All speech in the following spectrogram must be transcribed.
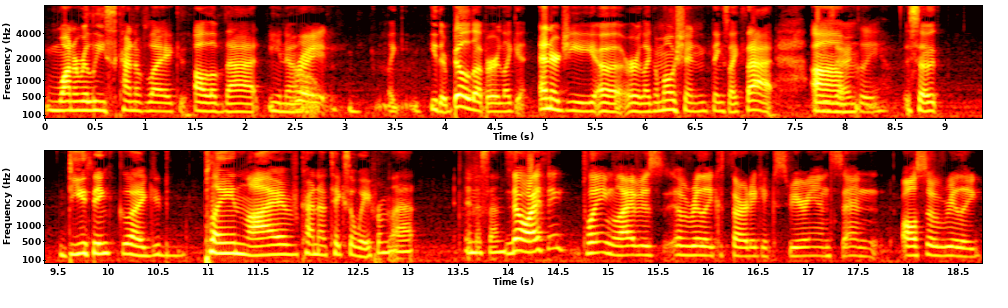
want to release kind of like all of that you know right. like either build up or like energy uh, or like emotion things like that. Um, exactly. so do you think like playing live kind of takes away from that in a sense? No i think playing live is a really cathartic experience and also really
